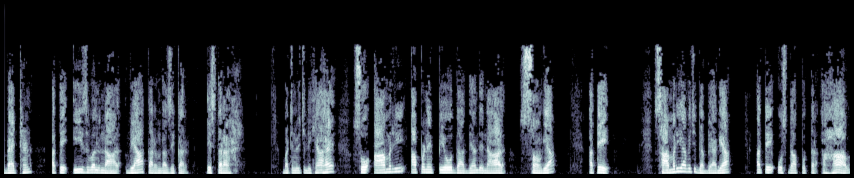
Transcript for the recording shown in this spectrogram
ਬੈਠਣ ਅਤੇ ਈਜ਼ਵਲ ਨਾਲ ਵਿਆਹ ਕਰਨ ਦਾ ਜ਼ਿਕਰ ਇਸ ਤਰ੍ਹਾਂ ਹੈ। ਬਚਨ ਵਿੱਚ ਲਿਖਿਆ ਹੈ, ਸੋ ਆਮਰੀ ਆਪਣੇ ਪਿਓ ਦਾਦਿਆਂ ਦੇ ਨਾਲ ਸੌਂ ਗਿਆ ਅਤੇ ਸਾਮਰੀਆ ਵਿੱਚ ਦੱਬਿਆ ਗਿਆ ਅਤੇ ਉਸ ਦਾ ਪੁੱਤਰ ਆਹਾਬ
